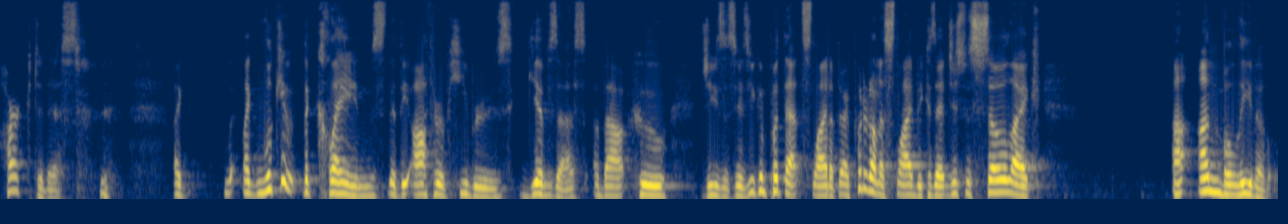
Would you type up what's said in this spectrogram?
hark to this. like, like, look at the claims that the author of Hebrews gives us about who Jesus is. You can put that slide up there. I put it on a slide because it just was so like uh, unbelievable,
